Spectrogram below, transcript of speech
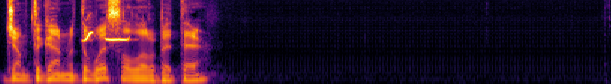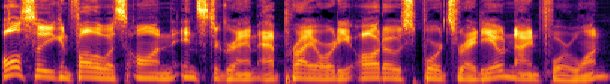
Jumped the gun with the whistle a little bit there. Also, you can follow us on Instagram at Priority Auto Sports Radio 941.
